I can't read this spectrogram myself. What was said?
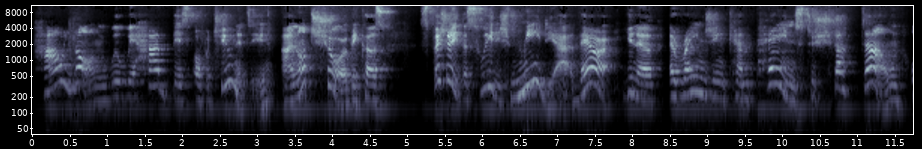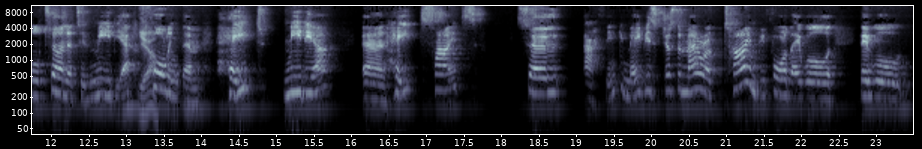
how long will we have this opportunity? I'm not sure because especially the Swedish media, they are, you know, arranging campaigns to shut down alternative media, yeah. calling them hate media and hate sites. So I think maybe it's just a matter of time before they will they will,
